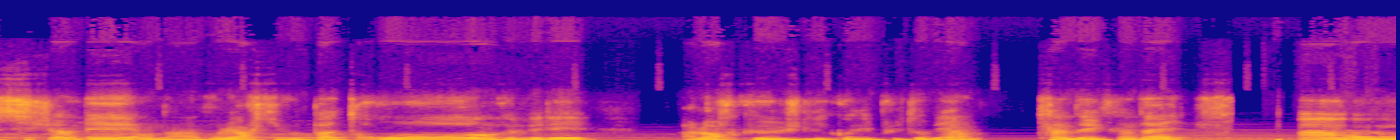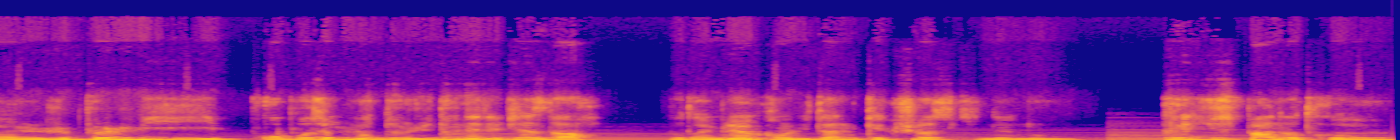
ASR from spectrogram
si jamais on a un voleur qui veut pas trop en révéler, alors que je les connais plutôt bien, clin d'œil, clin d'œil, euh, je peux lui proposer au lieu de lui donner des pièces d'or. Vaudrait mieux qu'on lui donne quelque chose qui ne nous réduise pas notre,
